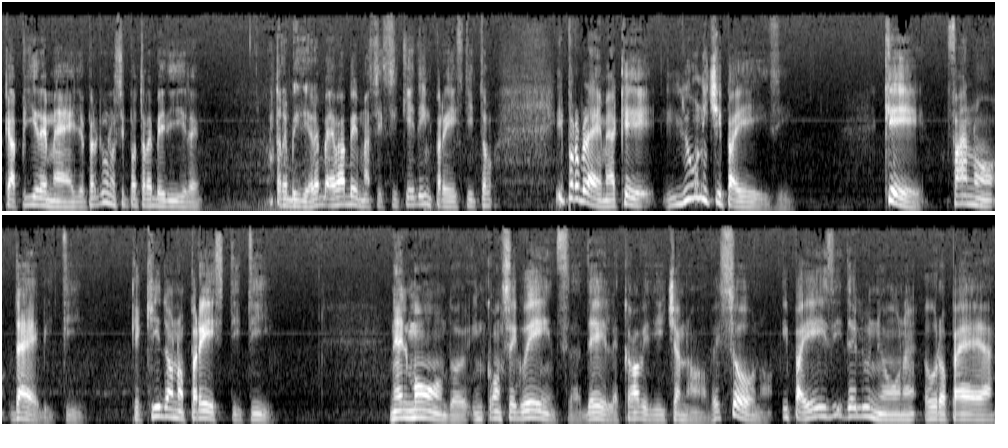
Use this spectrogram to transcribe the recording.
capire meglio, perché uno si potrebbe dire, potrebbe dire, beh vabbè, ma se si chiede in prestito, il problema è che gli unici paesi che fanno debiti, che chiedono prestiti nel mondo in conseguenza del Covid-19 sono i paesi dell'Unione Europea,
